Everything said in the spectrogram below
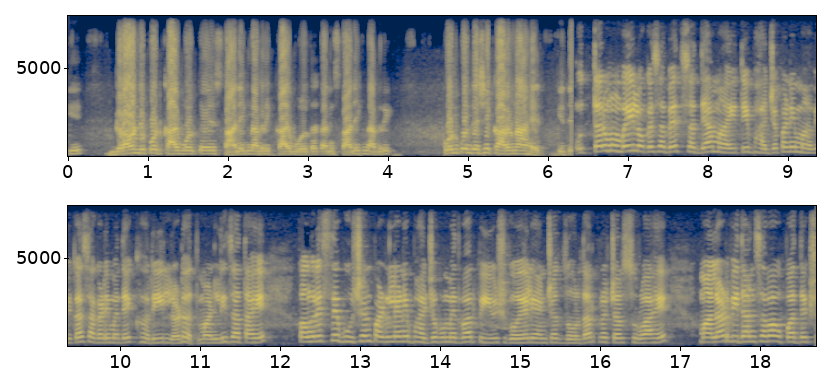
की ग्राउंड रिपोर्ट काय बोलतोय स्थानिक नागरिक काय बोलतात आणि स्थानिक नागरिक कोणकोणती अशी कारणं आहेत की ते उत्तर मुंबई लोकसभेत सध्या महायुती भाजप आणि महाविकास आघाडीमध्ये खरी लढत मांडली जात आहे. काँग्रेसचे भूषण पाटील आणि भाजप उमेदवार पियुष गोयल यांच्यात जोरदार प्रचार सुरू आहे. मालाड विधानसभा उपाध्यक्ष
